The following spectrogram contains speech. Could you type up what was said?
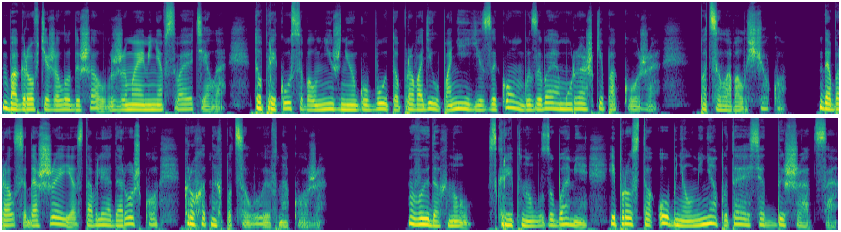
Багров тяжело дышал, вжимая меня в свое тело. То прикусывал нижнюю губу, то проводил по ней языком, вызывая мурашки по коже. Поцеловал щеку. Добрался до шеи, оставляя дорожку крохотных поцелуев на коже. Выдохнул, скрипнул зубами и просто обнял меня, пытаясь отдышаться.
